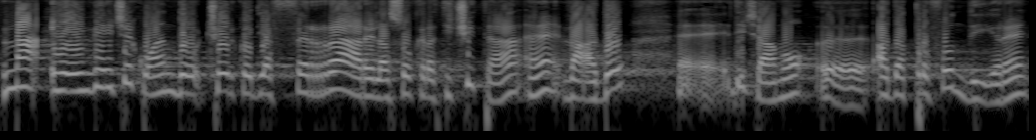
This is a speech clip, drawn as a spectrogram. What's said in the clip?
ma invece quando cerco di afferrare la socraticità eh, vado eh, diciamo, eh, ad approfondire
